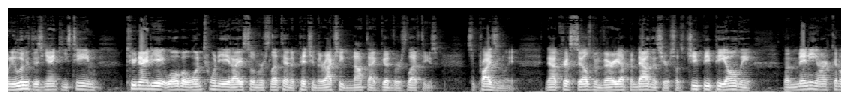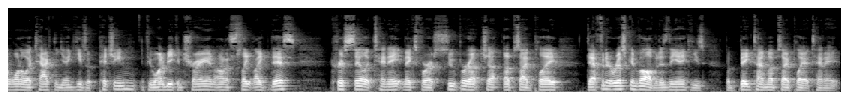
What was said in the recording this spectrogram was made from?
when you look at this Yankees team, 298 wOBA, 128 ISO versus left-handed pitching. They're actually not that good versus lefties, surprisingly. Now, Chris Sale's been very up and down this year, so it's GPP only. But many aren't going to want to attack the Yankees with pitching. If you want to be contrarian on a slate like this, Chris Sale at 10-8 makes for a super up upside play. Definite risk involved. It is the Yankees, but big time upside play at 10-8.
